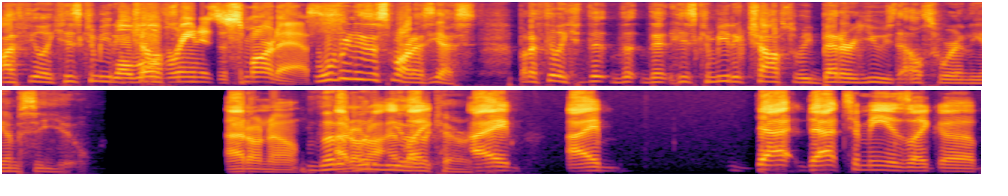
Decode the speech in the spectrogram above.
I feel like his comedic Well, chops. Wolverine is a smartass. Wolverine is a smartass, yes, but I feel like th- th- that his comedic chops will be better used elsewhere in the MCU. I don't know. Let I don't know. him be I another like. I. I. That that to me is like a,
